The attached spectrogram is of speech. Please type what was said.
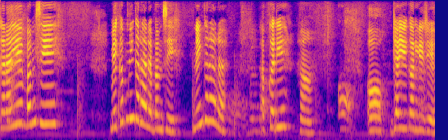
कराइए बमसी। मेकअप नहीं करा रहा बमसी? नहीं करा रहा? अब करिए हाँ। ओ जाइए कर लीजिए।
